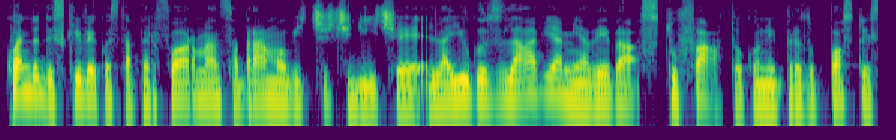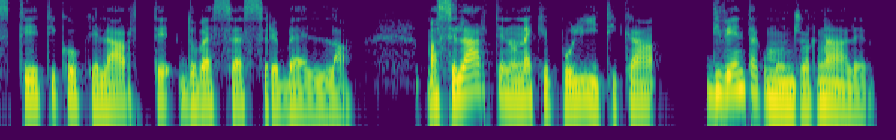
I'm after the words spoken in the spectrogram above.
Quando descrive questa performance, Abramovic ci dice: La Jugoslavia mi aveva stufato con il presupposto estetico che l'arte dovesse essere bella. Ma se l'arte non è che politica, diventa come un giornale.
